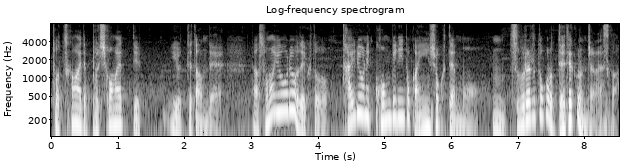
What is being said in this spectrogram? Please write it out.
とっ捕まえてぶち込めって言ってたんで、だからその要領でいくと、大量にコンビニとか飲食店も、うん、潰れるところ出てくるんじゃないですか。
